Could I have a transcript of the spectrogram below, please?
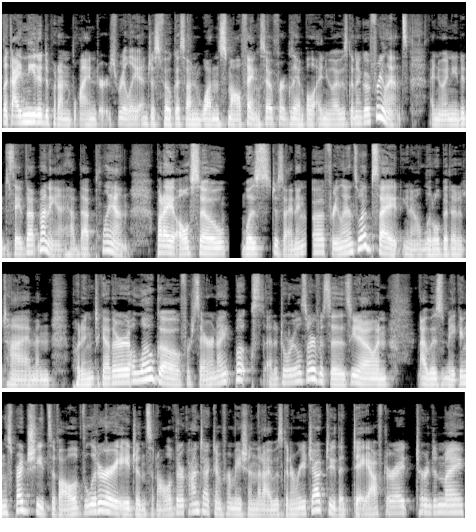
like I needed to put on blinders really and just focus on one small thing. So, for example, I knew I was going to go freelance. I knew I needed to save that money. I had that plan. But I also was designing a freelance website, you know, a little bit at a time and putting together a logo for Sarah Knight Books, editorial services, you know, and I was making spreadsheets of all of the literary agents and all of their contact information that I was going to reach out to the day after I turned in my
